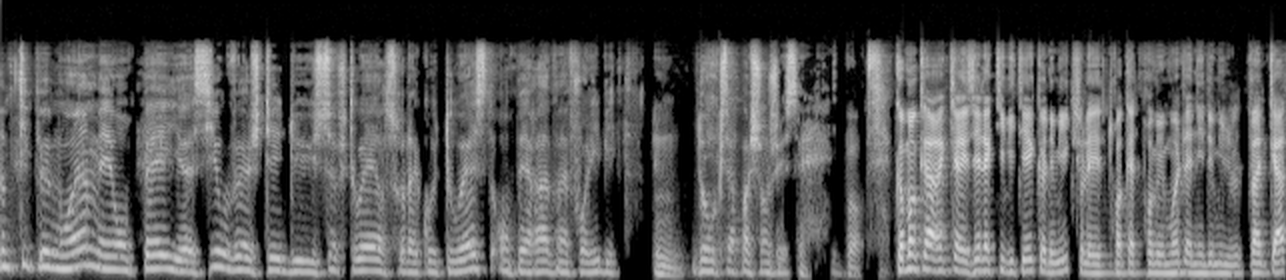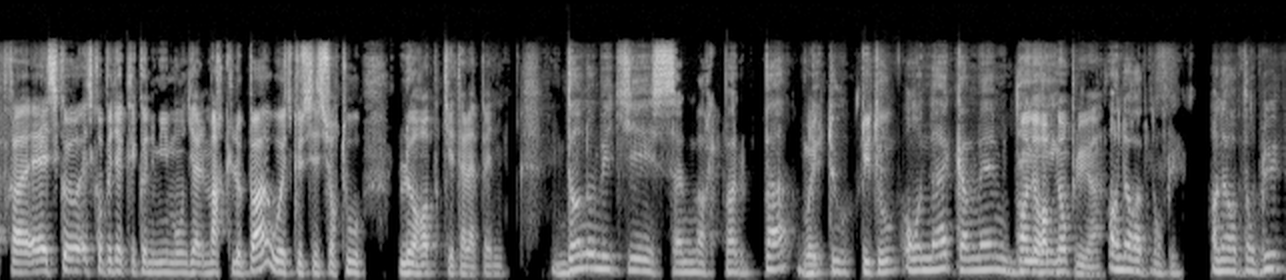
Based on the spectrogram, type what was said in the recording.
Un petit peu moins, mais on paye, euh, si on veut acheter du software sur la côte ouest, on paiera 20 fois les bits. Mmh. Donc ça n'a pas changé ça. Bon. Comment caractériser l'activité économique sur les 3-4 premiers mois de l'année 2024? Heu, est-ce qu'on peut dire que l'économie mondiale marque le pas ou est-ce que c'est surtout l'Europe qui est à la peine? Dans nos métiers, ça ne marque pas le pas Oui. du tout. Du tout? On a quand même des... En Europe non plus, hein? En Europe non plus. En Europe non plus.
